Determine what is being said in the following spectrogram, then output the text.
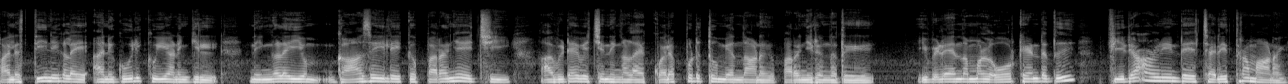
ഫലസ്തീനികളെ അനുകൂലിക്കുകയാണെങ്കിൽ നിങ്ങളെയും ഗാസയിലേക്ക് പറഞ്ഞയച്ച് അവിടെ വെച്ച് നിങ്ങളെ കൊലപ്പെടുത്തും എന്നാണ് പറഞ്ഞിരുന്നത്. ഇവിടെ നമ്മൾ ഓർക്കേണ്ടത് ഫിരാവിനിന്റെ ചരിത്രമാണ്.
